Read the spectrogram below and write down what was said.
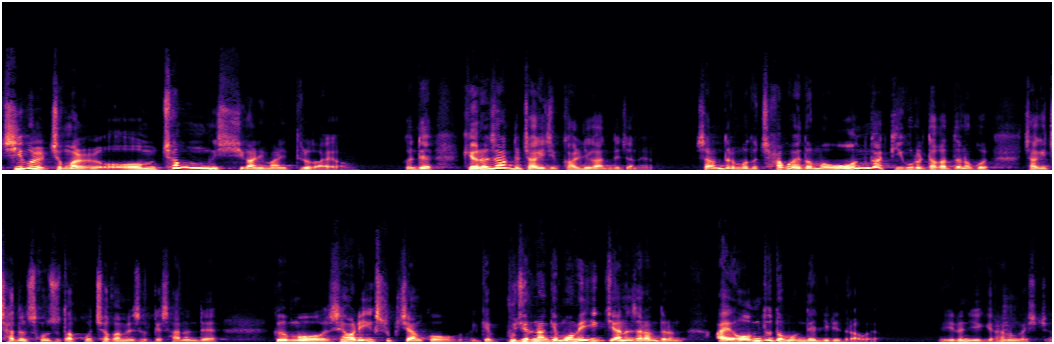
집을 정말 엄청 시간이 많이 들어가요. 그런데 결혼 사람들 자기 집 관리가 안 되잖아요. 사람들은 모두 차고에도 뭐 온갖 기구를 다 갖다 놓고 자기 차들 손수 다 고쳐가면서 그렇게 사는데 그 뭐 생활이 익숙지 않고 이렇게 부지런한 게 몸에 익지 않은 사람들은 아예 엄두도 못 낼 일이더라고요. 이런 얘기를 하는 것이죠.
